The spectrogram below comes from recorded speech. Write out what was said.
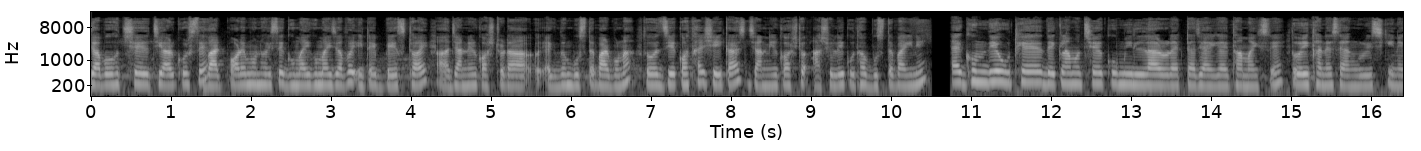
যাব হচ্ছে চেয়ার করছে বাট পরে মনে হয়েছে ঘুমাই ঘুমাই যাব, এটাই বেস্ট হয়। জার্নির কষ্টটা একদম বুঝতে পারব না। তো যে কথায় সেই কাজ জানির কষ্ট আসলে কোথাও বুঝতে পারিনি। এক ঘুম দিয়ে উঠে দেখলাম হচ্ছে কুমিল্লার একটা জায়গায় থামাইছে। তো এখানে স্যান্ডউইচ কিনে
